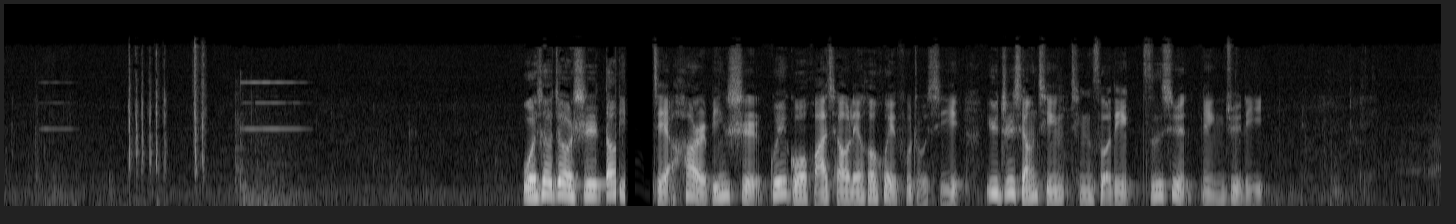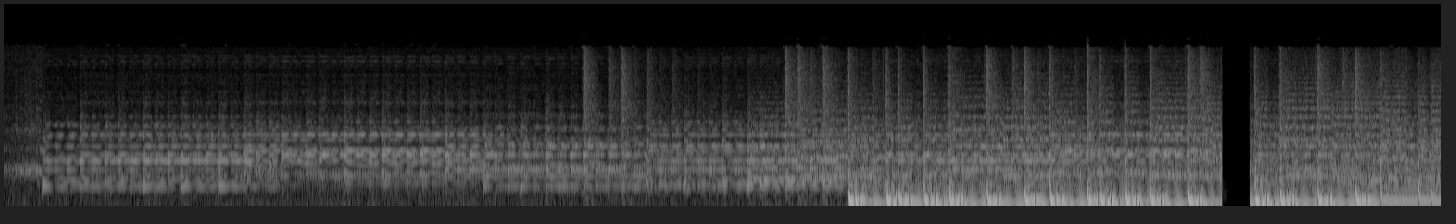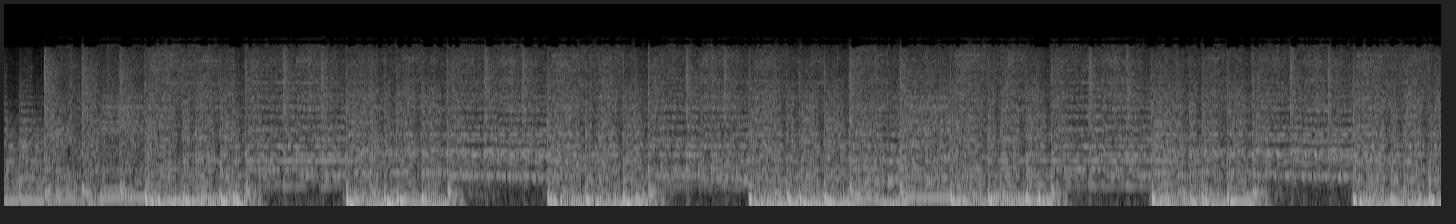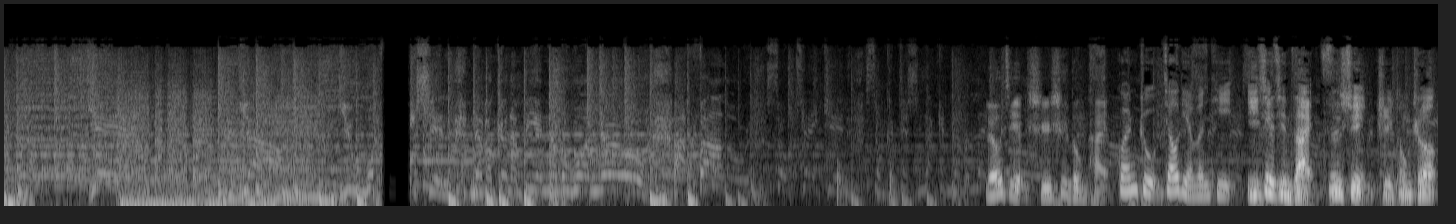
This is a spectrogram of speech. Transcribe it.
我校教师当届哈尔滨市归国华侨联合会副主席。预知详情，请锁定资讯零距离。了解时事动态，关注焦点问题，一切尽在资讯直通车。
